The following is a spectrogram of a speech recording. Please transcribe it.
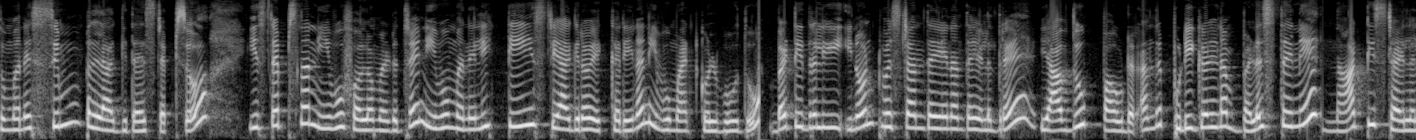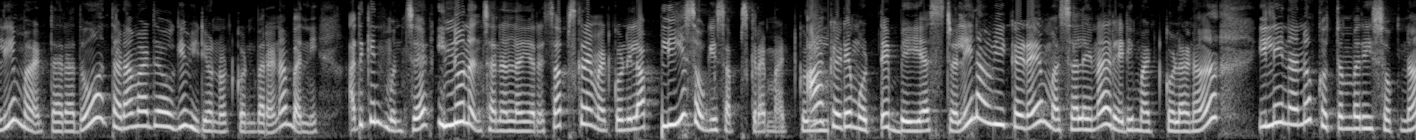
ತುಂಬಾ ಸಿಂಪಲ್ ಆಗಿದೆ ಸ್ಟೆಪ್ಸು ಈ ಸ್ಟೆಪ್ಸ್ನ ನೀವು ಫಾಲೋ ಮಾಡಿದ್ರೆ ನೀವು ಮನೇಲಿ ಟೇಸ್ಟಿ ಆಗಿರೋ ಎಗ್ ಕರಿನ ನೀವು ಮಾಡ್ಕೊಳ್ಬೋದು. ಬಟ್ ಇದರಲ್ಲಿ ಇನ್ನೊಂದು ಟ್ವಿಸ್ಟ್ ಅಂತ ಏನಂತ ಹೇಳಿದ್ರೆ, ಯಾವುದು ಪೌಡರ್ ಅಂದರೆ ಪುಡಿಗಳನ್ನ ಬಳಸ್ತೇನೆ ನಾಟಿ ಸ್ಟೈಲಲ್ಲಿ ಮಾಡ್ತಾ ಇರೋದು. ತಡ ಮಾಡದೆ ಹೋಗಿ ವಿಡಿಯೋ ನೋಡ್ಕೊಂಡು ಬರೋಣ ಬನ್ನಿ. ಅದಕ್ಕಿಂತ ಮುಂಚೆ ಇನ್ನೂ ನನ್ನ ಚಾನಲ್ನ ಯಾರು ಸಬ್ಸ್ಕ್ರೈಬ್ ಮಾಡ್ಕೊಂಡಿಲ್ಲ ಹೋಗಿ ಸಬ್ಸ್ಕ್ರೈಬ್ ಮಾಡ್ಕೊಳ್ಳಿ. ಆ ಕಡೆ ಮೊಟ್ಟೆ ಬೇಯಷ್ಟಲ್ಲಿ ನಾವು ಈ ಕಡೆ ಮಸಾಲೆನ ರೆಡಿ ಮಾಡ್ಕೊಳ್ಳೋಣ. ಇಲ್ಲಿ ನಾನು ಕೊತ್ತಂಬರಿ ಸೊಪ್ಪನ್ನ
